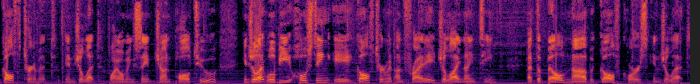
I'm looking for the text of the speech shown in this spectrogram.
golf tournament in Gillette, Wyoming. St. John Paul II in Gillette will be hosting a golf tournament on Friday, July 19th at the Bell Nob Golf Course in Gillette.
